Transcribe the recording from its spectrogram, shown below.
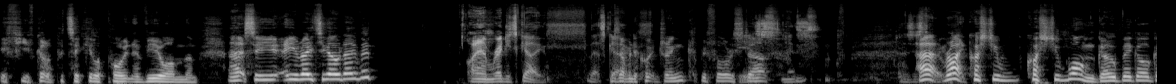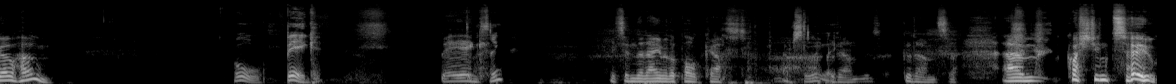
if you've got a particular point of view on them. Uh, so, you, are you ready to go, David? I am ready to go. Let's go. He's having a quick drink before he Yes, starts. yes. Is Uh, right, question question one: Go big or go home? Oh, big. Big. It's in the name of the podcast. Absolutely. Ah, good answer. Good answer. Um, question two:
